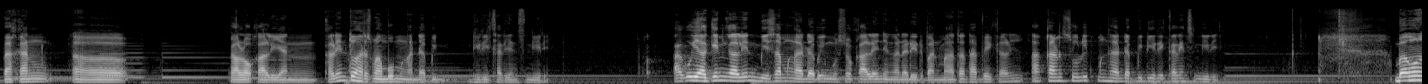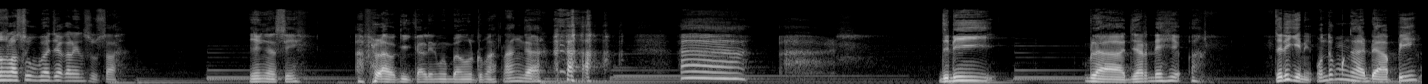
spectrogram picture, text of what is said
bahkan uh, kalau kalian kalian tuh harus mampu menghadapi diri kalian sendiri. Aku yakin kalian bisa menghadapi musuh kalian yang ada di depan mata, tapi kalian akan sulit menghadapi diri kalian sendiri. Bangun sholat subuh aja kalian susah. Ya gak sih? Apalagi kalian membangun rumah tangga. Ah. Jadi belajar deh yuk. Jadi gini, untuk menghadapi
